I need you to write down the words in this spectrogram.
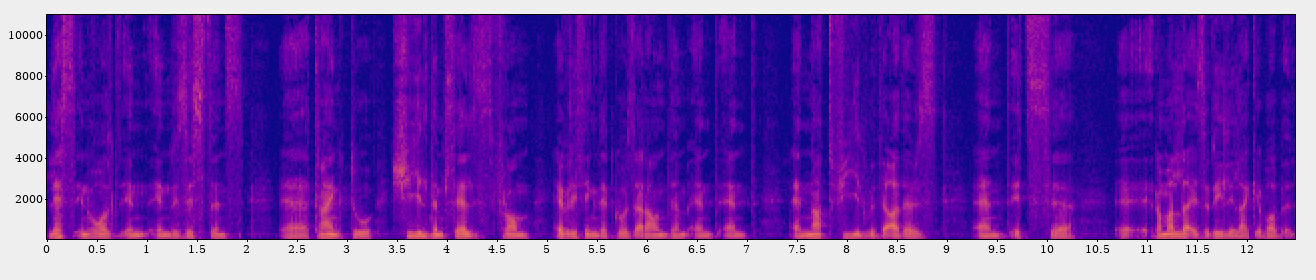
less involved in, in resistance, uh, trying to shield themselves from everything that goes around them and, and, and not feel with the others. And it's uh, uh, Ramallah is really like a bubble,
